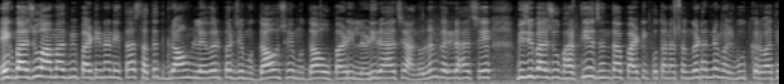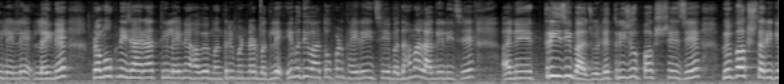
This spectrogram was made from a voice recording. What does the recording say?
એક બાજુ આમ આદમી પાર્ટીના નેતા સતત ગ્રાઉન્ડ લેવલ પર જે મુદ્દાઓ છે, મુદ્દાઓ ઉપાડી લડી રહ્યા છે, આંદોલન કરી રહ્યા છે. બીજી બાજુ ભારતીય જનતા પાર્ટી પોતાના સંગઠનને મજબૂત કરવાથી લઈ- લઈ- લઈને, પ્રમુખની જાહેરાતથી લઈને હવે મંત્રીમંડળ બદલે એ બધી વાતો પણ થઈ રહી છે, બધામાં લાગેલી છે. અને ત્રીજી બાજુ, એટલે ત્રીજો પક્ષ છે જે વિપક્ષ તરીકે,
